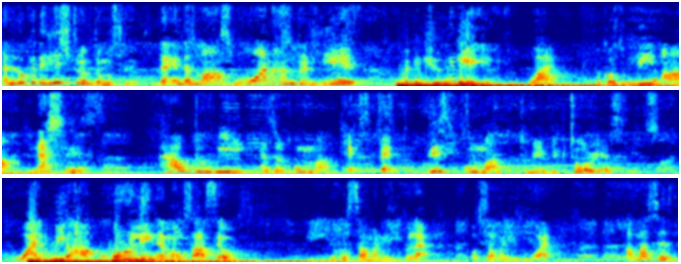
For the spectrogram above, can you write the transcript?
And look at the history of the Muslims. That in the last 100 years, we've been humiliated. Why? Because we are nationalists. How do we, as an ummah, expect this ummah to be victorious while we are quarreling amongst ourselves because someone is black or someone is white? Allah says,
